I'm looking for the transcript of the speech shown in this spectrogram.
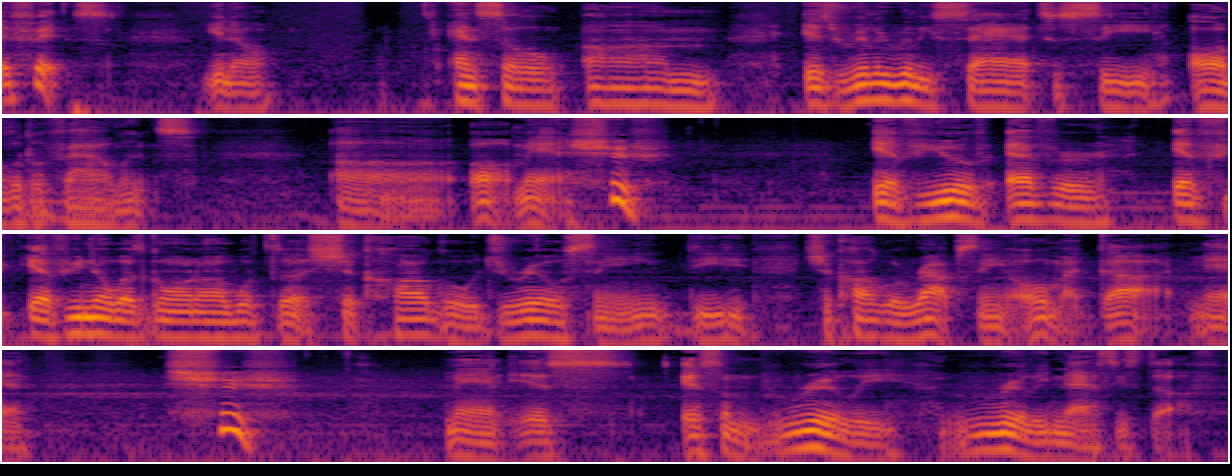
it fits you know. And so um, it's really really sad to see all of the violence uh, oh man if you have ever if if you know what's going on with the Chicago drill scene the Chicago rap scene oh my god man whew. man it's it's some really really nasty stuff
